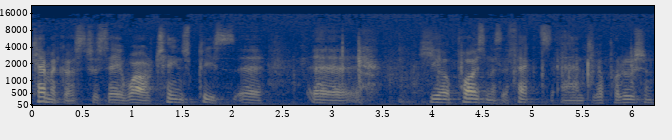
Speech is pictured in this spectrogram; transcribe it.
chemicals to say, well, change please uh, uh, your poisonous effects and your pollution,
